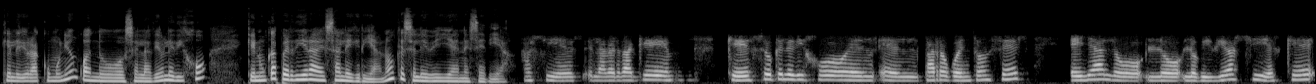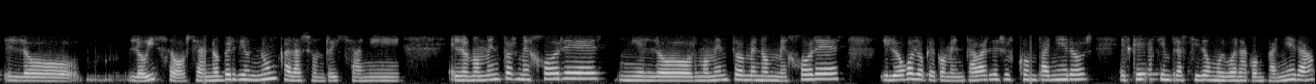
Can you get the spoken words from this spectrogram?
que le dio la comunión, cuando se la dio, le dijo que nunca perdiera esa alegría ¿no? que se le veía en ese día. Así es, la verdad que, que eso que le dijo el, el párroco entonces ella lo, lo, lo, vivió así, es que lo, lo hizo, o sea, no perdió nunca la sonrisa, ni en los momentos mejores, ni en los momentos menos mejores. Y luego lo que comentabas de sus compañeros es que ella siempre ha sido muy buena compañera,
